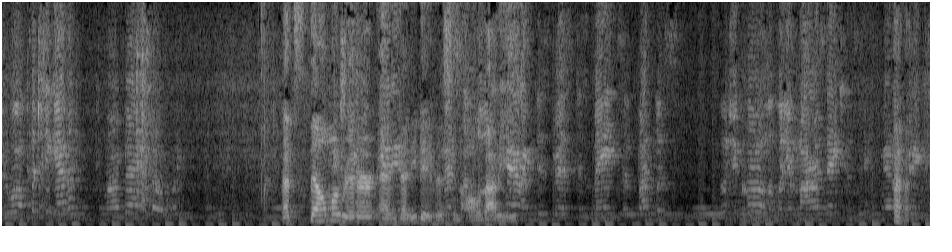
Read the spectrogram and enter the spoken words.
You all put together? My bag's open. That's Thelma Ritter and Bette Davis in All About Eve.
